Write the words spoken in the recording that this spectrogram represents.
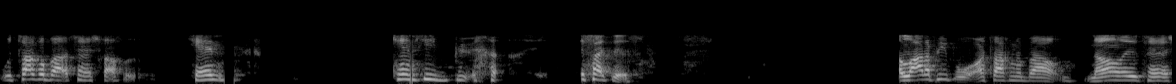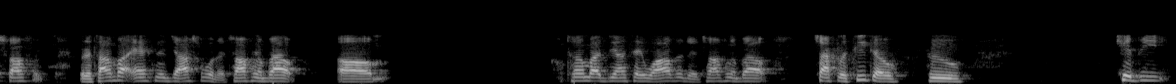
we talk about Terence Crawford. Can can he? Be, it's like this. A lot of people are talking about not only Terence Crawford, but they're talking about Anthony Joshua. They're talking about um, talking about Deontay Wilder. They're talking about Chocolatito, who can be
